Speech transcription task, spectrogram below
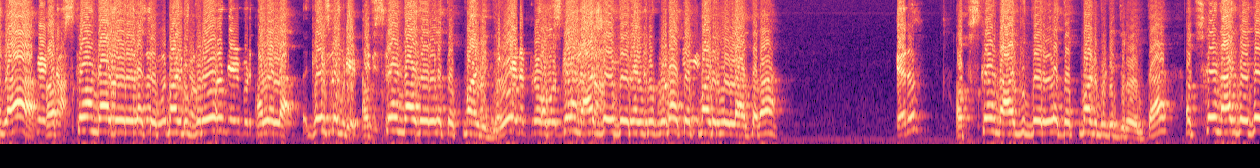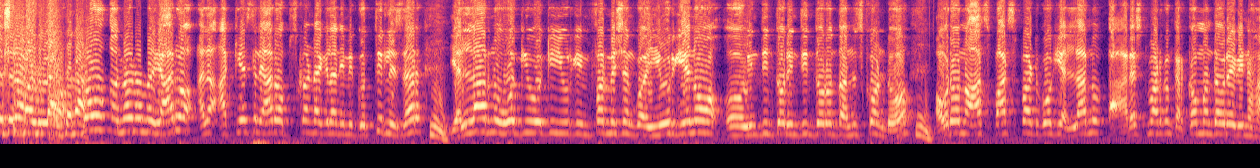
ಈಗ ಅಪ್ಸ್ಕ್ಯಾಂಡ್ ಆದವರೆಲ್ಲ ತಪ್ಪು ಮಾಡಿದ್ರು. ಅಲ್ಲಲ್ಲ ಕೇಳಿಸ್ಕೊಂಡ್ಬಿಡಿ ಅಪ್ಸ್ಕ್ಯಾಂಡ್ ಆದವರೆಲ್ಲ ತಪ್ಪು ಮಾಡಿದ್ರು. ಅಪ್ಸ್ಕ್ಯಾಂಡ್ ಆಗದೆ ಇದ್ದವರೆಲ್ಲರೂ ಕೂಡ ತಪ್ಪು ಮಾಡಿರ್ಲಿಲ್ಲ ಅಂತನಾ? ಯಾರು? ಅಬ್ಸ್ಕಾಂಡ್ ಆಗಿದ್ದವರೆಲ್ಲ ತಪ್ಪು ಮಾಡಿಬಿಟ್ಟಿದ್ರು ಅಂತ. ಅಪ್ಸ್ಕಂಡ್ ಆಗದೆ ಮಾಡಿಲ್ಲ ಅಂತ ಯಾರು ಅಲ್ಲ ಆ ಕೇಸಲ್ಲಿ ಯಾರು ಅಪ್ಸ್ಕಂಡ್ ಆಗಿಲ್ಲ ನಿಮಗೆ ಗೊತ್ತಿರ್ಲಿ ಸರ್. ಎಲ್ಲಾರ್ನು ಹೋಗಿ ಹೋಗಿ ಇವ್ರಿಗೆ ಇನ್ಫಾರ್ಮೇಶನ್ ಇವ್ರಿಗೆ ಏನೋ ಇಂತಿಂತವ್ರು ಇಂತಿಂತವ್ರು ಅಂತ ಅನ್ಸ್ಕೊಂಡು ಅವ್ರನ್ನ ಆ ಸ್ಪಾಟ್ ಸ್ಪಾಟ್ ಹೋಗಿ ಎಲ್ಲಾರ್ನು ಅರೆಸ್ಟ್ ಮಾಡ್ಕೊಂಡು ಕರ್ಕೊಂಡ್ ಬಂದವ್ರೆ ವಿನಃ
